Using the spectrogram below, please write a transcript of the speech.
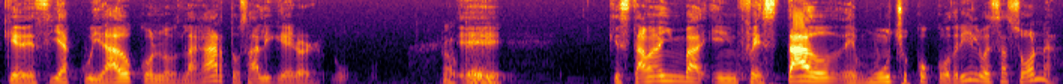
que decía cuidado con los lagartos, alligator. Eh, que estaba infestado de mucho cocodrilo esa zona.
